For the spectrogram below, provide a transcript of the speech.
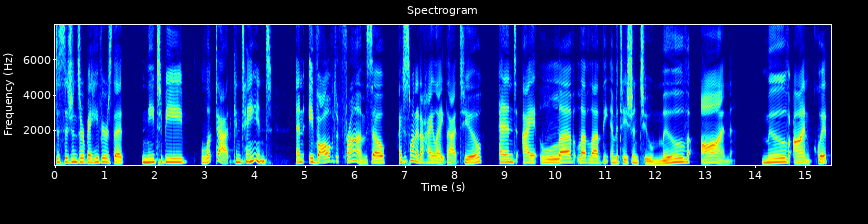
decisions or behaviors that need to be looked at, contained, and evolved from. So I just wanted to highlight that too. And I love, love, love the invitation to move on. Move on. Quit.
